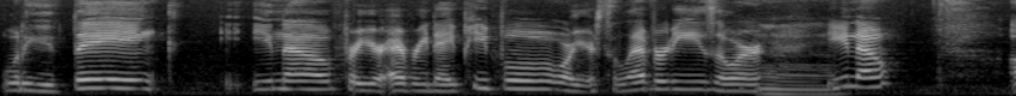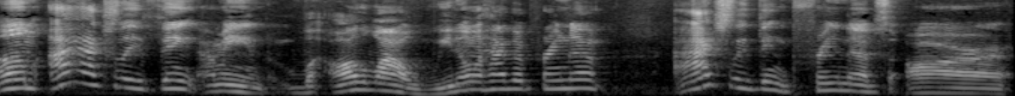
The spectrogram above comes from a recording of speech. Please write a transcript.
What do you think? You know, for your everyday people or your celebrities or, mm. you know? Um, I actually think, I mean, all the while we don't have a prenup, I actually think prenups are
